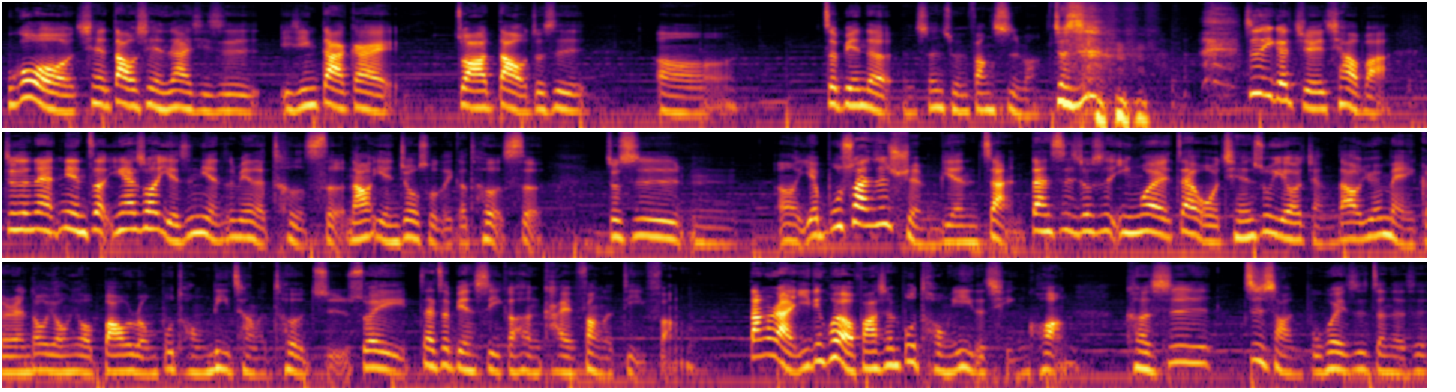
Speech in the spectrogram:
不过我现在到现在其实已经大概抓到，就是呃这边的生存方式嘛，就是 这是一个诀窍吧，就是那念这应该说也是念这边的特色，然后研究所的一个特色，就是嗯，嗯、呃，也不算是选边站，但是就是因为在我前述也有讲到，因为每个人都拥有包容不同立场的特质，所以在这边是一个很开放的地方。当然，一定会有发生不同意的情况，可是至少你不会是真的是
